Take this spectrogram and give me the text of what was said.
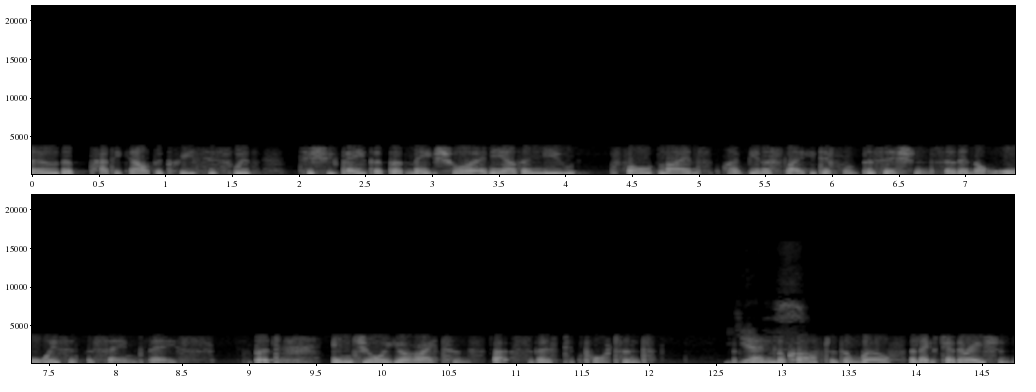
so that padding out the creases with tissue paper, but make sure any other new fold lines might be in a slightly different position so they're not always in the same place. But mm. enjoy your items. That's the most important. Yes. And then look after them well for the next generation.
